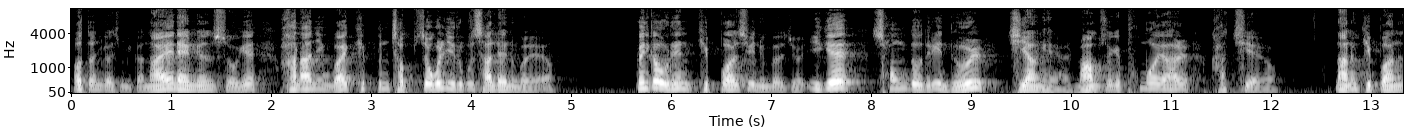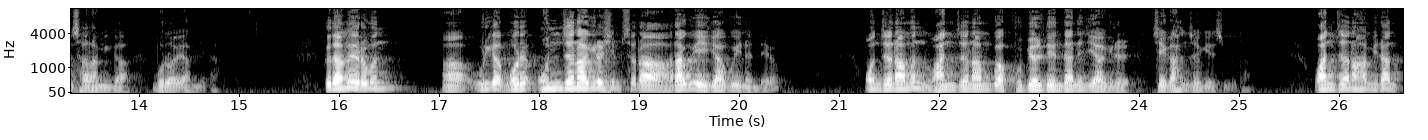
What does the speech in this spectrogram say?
어떤 것입니까? 나의 내면 속에 하나님과의 깊은 접속을 이루고 살려는 거예요. 그러니까 우리는 기뻐할 수 있는 거죠. 이게 성도들이 늘 지향해야 할, 마음속에 품어야 할 가치예요. 나는 기뻐하는 사람인가 물어야 합니다. 그 다음에 여러분, 아, 우리가 뭐래 온전하기를 힘써라 라고 얘기하고 있는데요. 온전함은 완전함과 구별된다는 이야기를 제가 한 적이 있습니다. 완전함이란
